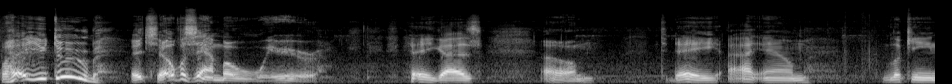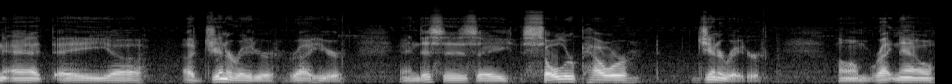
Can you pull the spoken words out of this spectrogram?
Well, hey YouTube, it's Elvis Ammo here. Hey guys, um, today I am looking at a uh, a generator right here, and this is a solar power generator. Um, right now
